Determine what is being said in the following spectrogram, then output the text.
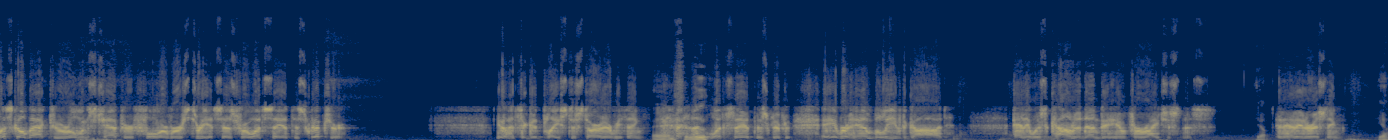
let's go back to Romans chapter 4, verse 3. It says, For what saith the Scripture? You know, that's a good place to start everything. Absolutely. what saith the scripture? Abraham believed God, and it was counted unto him for righteousness. Yep. Isn't that interesting? Yep.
